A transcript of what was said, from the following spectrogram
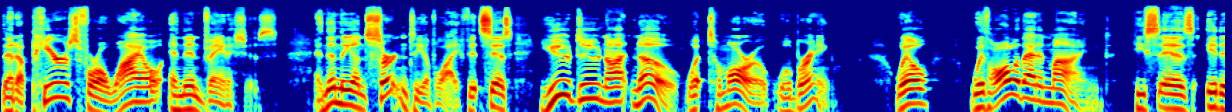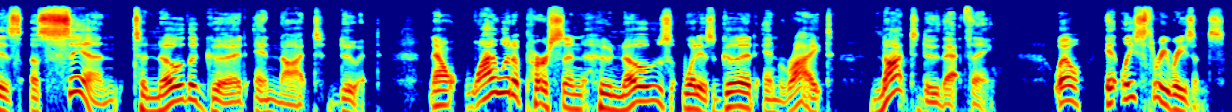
that appears for a while and then vanishes. And then the uncertainty of life, it says, you do not know what tomorrow will bring. Well, with all of that in mind, he says it is a sin to know the good and not do it. Now, why would a person who knows what is good and right not do that thing? Well, at least three reasons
